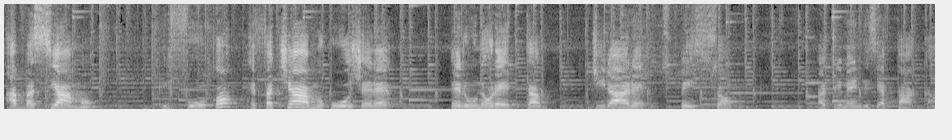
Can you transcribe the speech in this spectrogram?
abbassiamo il fuoco e facciamo cuocere per un'oretta. Girare spesso altrimenti si attacca.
